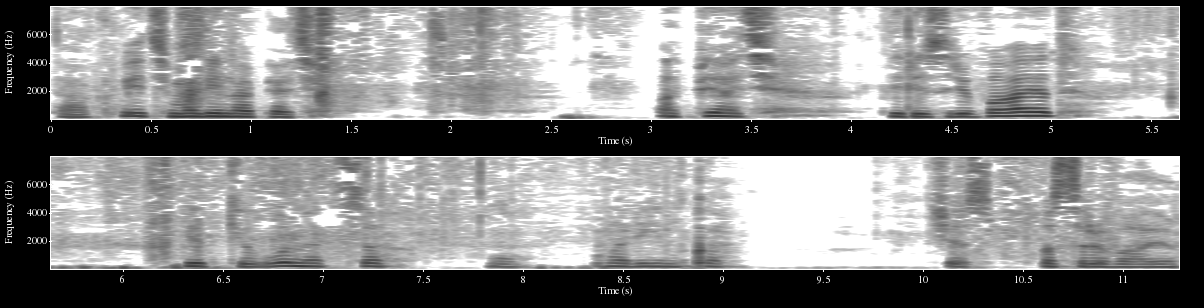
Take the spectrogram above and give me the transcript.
Так, видите, малина опять. Опять перезревает. Ветки ломятся. О, малинка. Сейчас посрываю.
